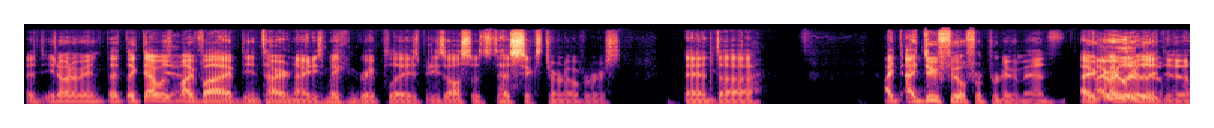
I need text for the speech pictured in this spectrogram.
You know what I mean? That like that was Yeah. my vibe the entire night. He's making great plays, but he's also has six turnovers, and uh, I I do feel for Purdue, man. I, I really really, do. do.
